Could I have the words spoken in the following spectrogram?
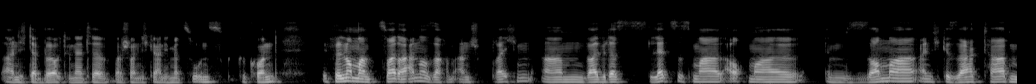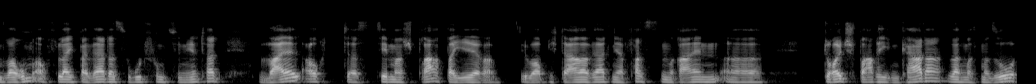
eigentlich der Burke, den hätte wahrscheinlich gar nicht mehr zu uns gekonnt. Ich will noch mal zwei, drei andere Sachen ansprechen, ähm, weil wir das letztes Mal auch mal im Sommer eigentlich gesagt haben, warum auch vielleicht bei Werder so gut funktioniert hat, weil auch das Thema Sprachbarriere überhaupt nicht da war. Wir hatten ja fast einen rein äh, deutschsprachigen Kader, sagen wir es mal so.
